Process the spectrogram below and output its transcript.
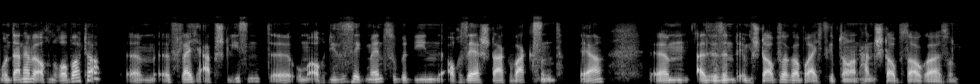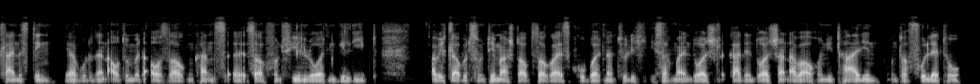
und dann haben wir auch einen Roboter, ähm, vielleicht abschließend, äh, um auch dieses Segment zu bedienen, auch sehr stark wachsend. Ja, ähm, also wir sind im Staubsaugerbereich. Es gibt auch noch einen Handstaubsauger, so ein kleines Ding, ja, wo du dein Auto mit aussaugen kannst. Äh, ist auch von vielen Leuten geliebt. Aber ich glaube, zum Thema Staubsauger ist Kobalt natürlich, ich sag mal in Deutschland, gerade in Deutschland, aber auch in Italien unter Folletto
